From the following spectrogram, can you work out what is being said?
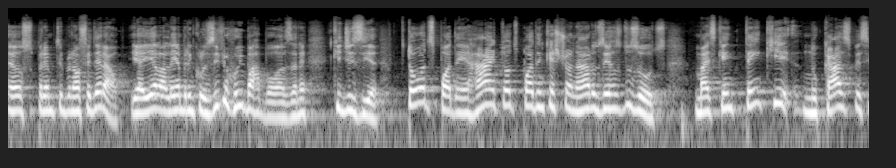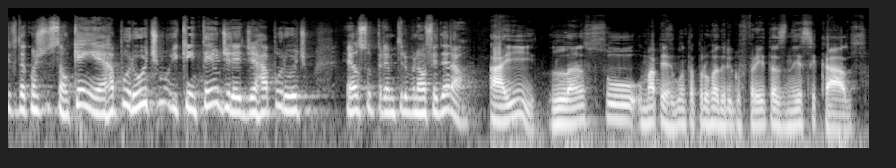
é o, Supremo Tribunal Federal. E aí ela lembra, inclusive, Rui Barbosa, né? Que dizia: todos podem errar e todos podem questionar os erros dos outros. Mas quem tem que, no caso específico da Constituição, quem erra por último e quem tem o direito de errar por último é o Supremo Tribunal Federal. Aí lanço uma pergunta para o Rodrigo Freitas nesse caso.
